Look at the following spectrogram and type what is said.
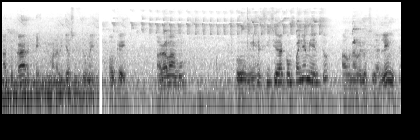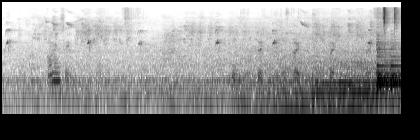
a tocar este maravilloso instrumento. Ok, ahora vamos con un ejercicio de acompañamiento a una velocidad lenta. Comencemos. 1, 3, 3, 3, 3.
